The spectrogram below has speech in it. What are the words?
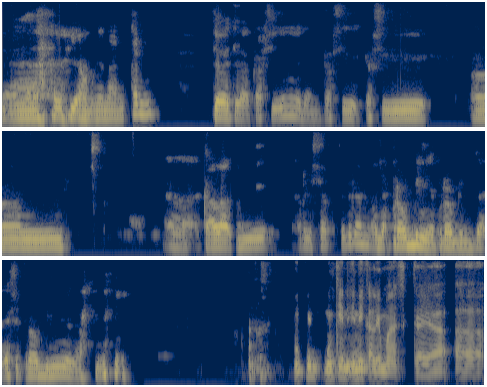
nah, yang menyenangkan coba coba kasih ini dan kasih kasih um, uh, kalau di riset itu kan ada probing ya probing. Saya kasih probing juga mungkin mungkin ini kali mas. Kayak uh,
